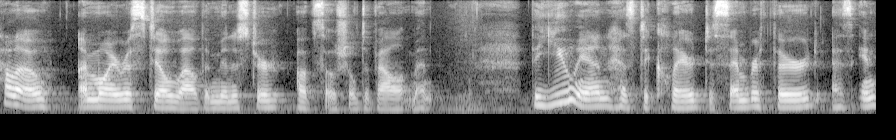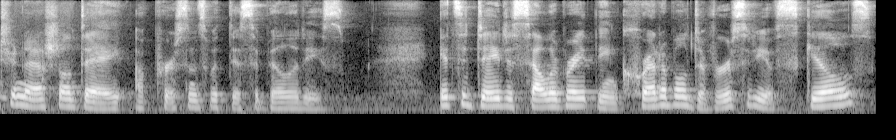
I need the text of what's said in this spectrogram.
Hello, I'm Moira Stilwell, the Minister of Social Development. The UN has declared December 3rd as International Day of Persons with Disabilities. It's a day to celebrate the incredible diversity of skills,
